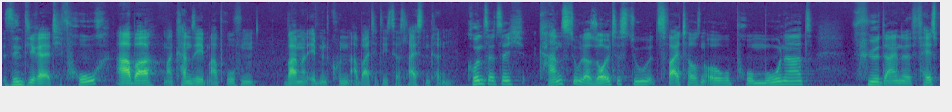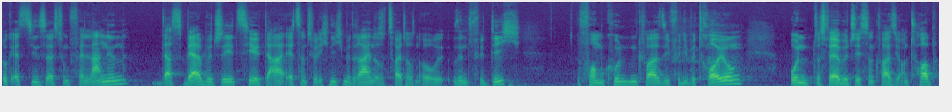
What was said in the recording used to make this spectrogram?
sind die relativ hoch, aber man kann sie eben abrufen weil man eben mit Kunden arbeitet, die sich das leisten können. Grundsätzlich kannst du oder solltest du 2000 Euro pro Monat für deine Facebook-Ads-Dienstleistung verlangen. Das Werbebudget zählt da jetzt natürlich nicht mit rein. Also 2000 Euro sind für dich vom Kunden quasi für die Betreuung und das Werbebudget ist dann quasi on top.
